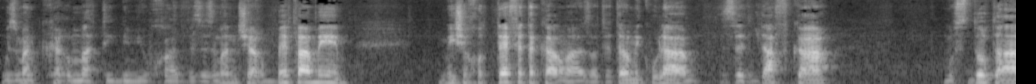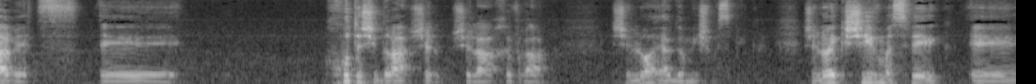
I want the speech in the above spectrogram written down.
הוא זמן קרמטי במיוחד, וזה זמן שהרבה פעמים מי שחוטף את הקרמה הזאת יותר מכולם, זה דווקא מוסדות הארץ, אה, חוט השדרה של, של החברה, שלא היה גמיש מספיק, שלא הקשיב מספיק אה,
